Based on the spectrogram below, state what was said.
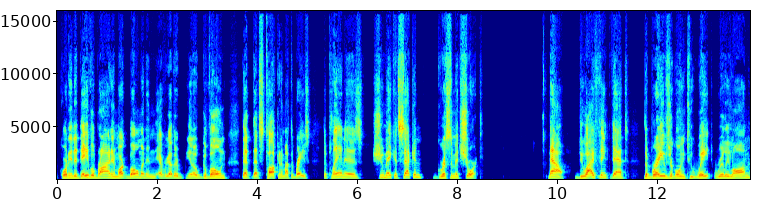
according to Dave O'Brien and Mark Bowman and every other you know Gavone that that's talking about the Braves. The plan is Shewmake at second, Grissom at short. Now, do I think that the Braves are going to wait really long?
